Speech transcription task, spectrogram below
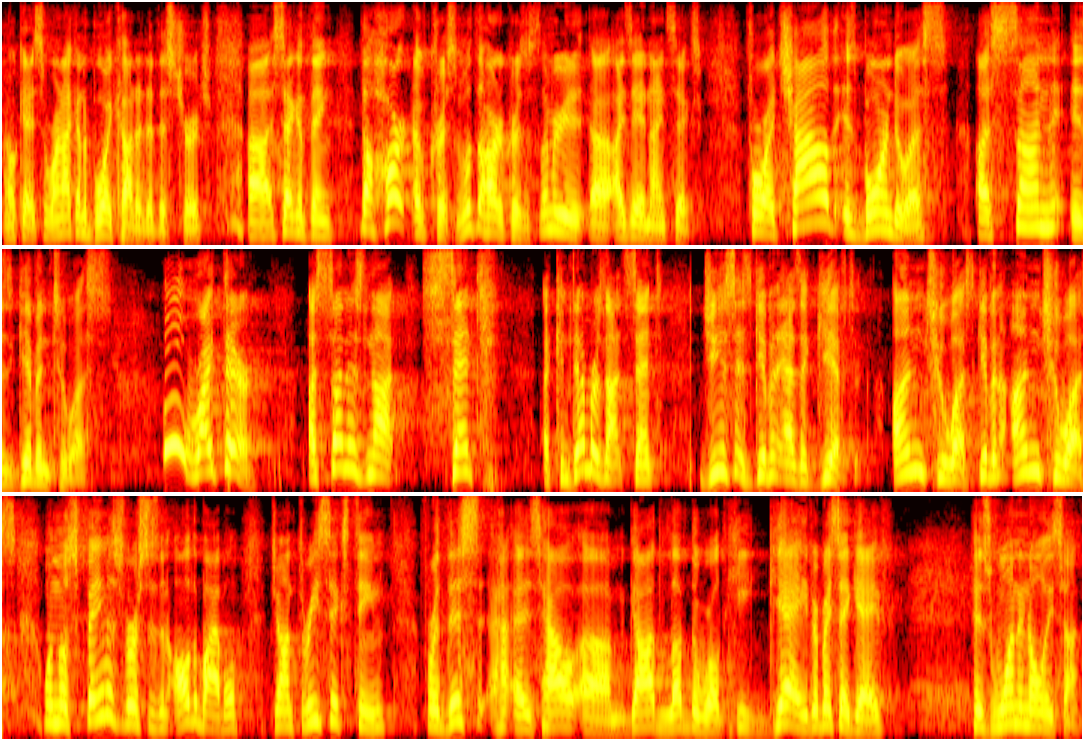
Okay, so we're not going to boycott it at this church. Uh, second thing, the heart of Christmas. What's the heart of Christmas? Let me read uh, Isaiah 9 6. For a child is born to us, a son is given to us. Oh, right there. A son is not sent, a condemner is not sent. Jesus is given as a gift unto us, given unto us. One of the most famous verses in all the Bible, John 3 16. For this is how um, God loved the world. He gave, everybody say gave, gave. his one and only son.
